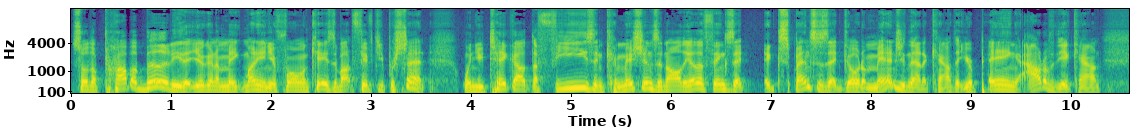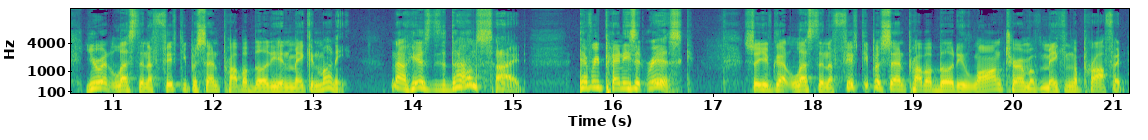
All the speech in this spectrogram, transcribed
So the probability that you're going to make money in your 401k is about 50%. When you take out the fees and commissions and all the other things that expenses that go to managing that account that you're paying out of the account, you're at less than a 50% probability in making money. Now, here's the downside every penny's at risk. So you've got less than a 50% probability long term of making a profit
